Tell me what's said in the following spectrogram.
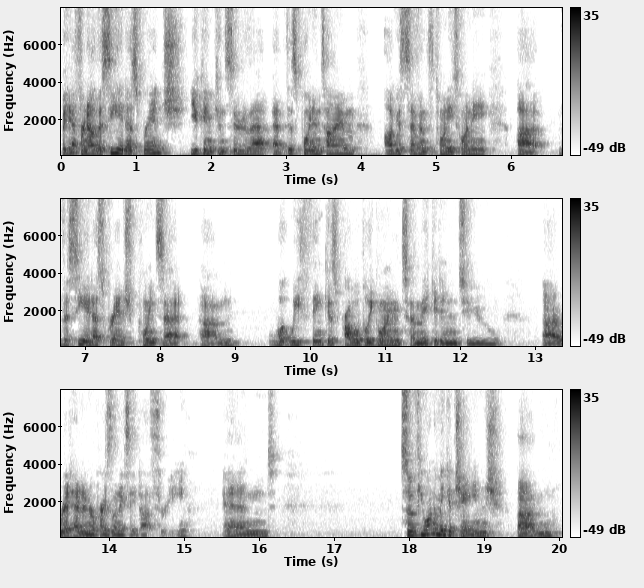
but yeah, for now, the C8S branch, you can consider that at this point in time, August 7th, 2020, uh, the C8S branch points at um, what we think is probably going to make it into uh, Red Hat Enterprise Linux 8.3. And so if you want to make a change, um,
